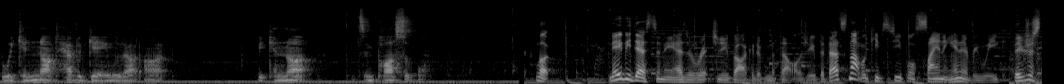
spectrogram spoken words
but we cannot have a game without art. We cannot. It's impossible. Look, maybe Destiny has a rich and evocative mythology, but that's not what keeps people signing in every week. They're just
